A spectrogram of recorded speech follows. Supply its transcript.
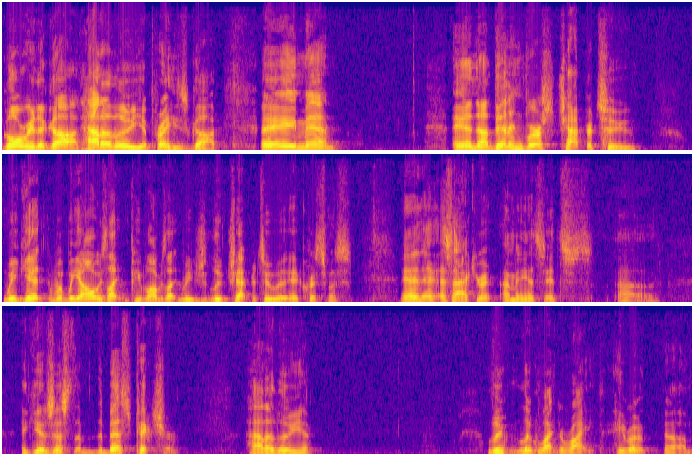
Glory to God. Hallelujah. Praise God. Amen. And uh, then in verse chapter 2, we get what we always like, people always like to read Luke chapter 2 at Christmas. And it's accurate. I mean, it's, it's, uh, it gives us the, the best picture. Hallelujah. Luke, Luke liked to write. He wrote, um,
